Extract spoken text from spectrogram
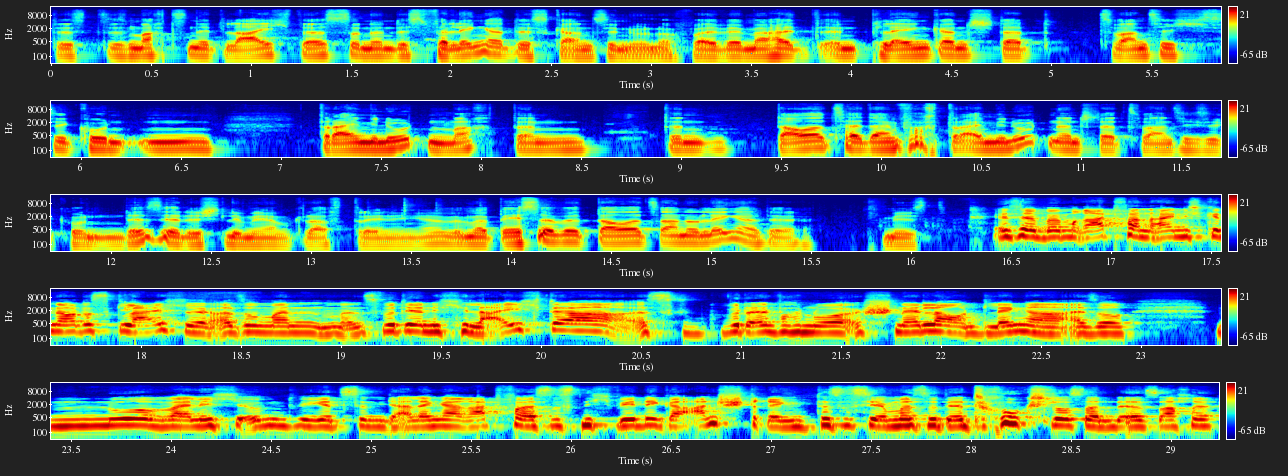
das, das macht es nicht leichter, sondern das verlängert das Ganze nur noch. Weil wenn man halt ein Plank anstatt 20 Sekunden drei Minuten macht, dann, dann dauert es halt einfach drei Minuten anstatt 20 Sekunden. Das ist ja das Schlimme am Krafttraining. Ja? Wenn man besser wird, dauert es auch noch länger, der Mist. Ist ja beim Radfahren eigentlich genau das Gleiche. Also man, es wird ja nicht leichter, es wird einfach nur schneller und länger. Also nur weil ich irgendwie jetzt ein Jahr länger Rad fahre, ist es nicht weniger anstrengend. Das ist ja immer so der Trugschluss an der Sache.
